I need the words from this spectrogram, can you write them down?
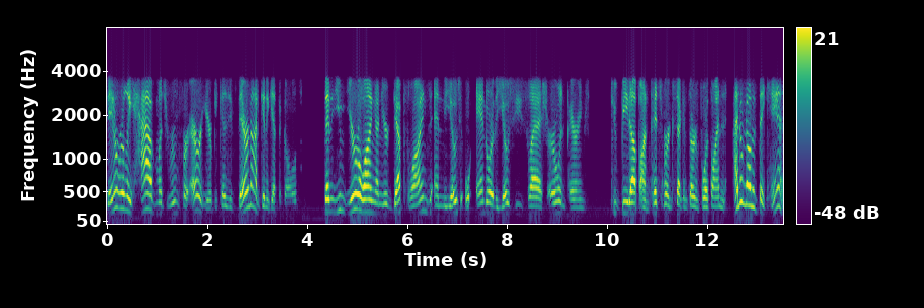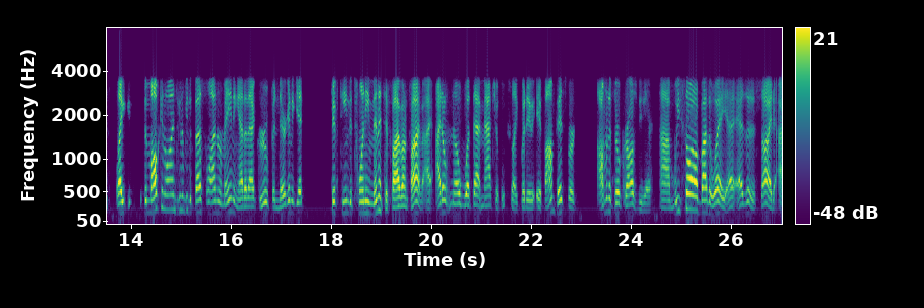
they don't really have much room for error here because if they're not going to get the goals, then you, you're relying on your depth lines and the Josi, and or the Josi slash Irwin pairings to beat up on Pittsburgh's second, third, and fourth line. And I don't know that they can. Like the Malkin line is going to be the best line remaining out of that group, and they're going to get 15 to 20 minutes at five on five. I, I don't know what that matchup looks like, but if, if I'm Pittsburgh, I'm going to throw Crosby there. Um, we saw, by the way, as an aside, I,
